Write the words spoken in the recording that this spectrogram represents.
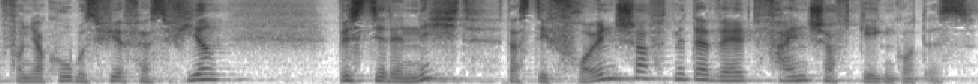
von Jakobus 4, Vers 4, Wisst ihr denn nicht, dass die Freundschaft mit der Welt Feindschaft gegen Gott ist?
